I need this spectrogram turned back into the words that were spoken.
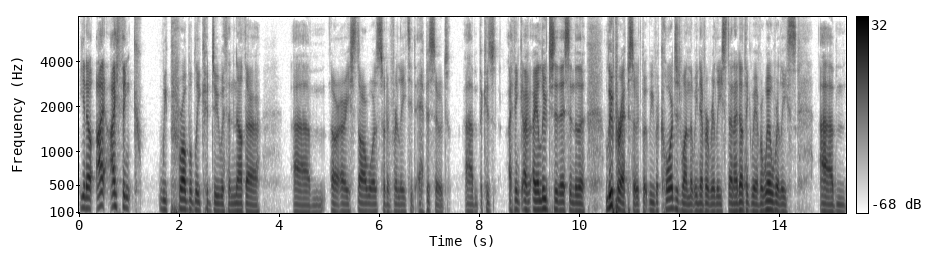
you know, I, I think we probably could do with another um or, or a Star Wars sort of related episode. Um, because I think I, I alluded to this in the Looper episode, but we recorded one that we never released, and I don't think we ever will release. Um,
